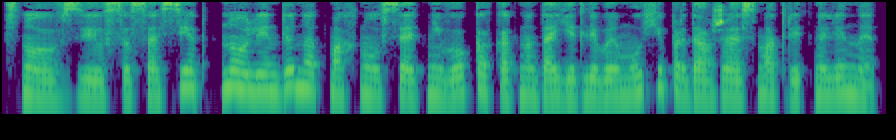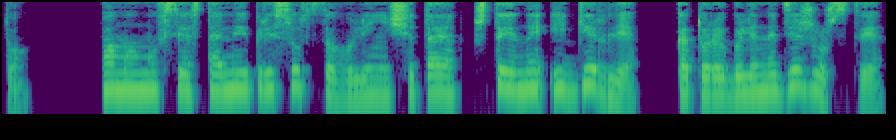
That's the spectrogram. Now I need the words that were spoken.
Снова взвился сосед, но Линден отмахнулся от него, как от надоедливой мухи, продолжая смотреть на Линетту. По-моему, все остальные присутствовали, не считая Штейна и Гирли, которые были на дежурстве,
